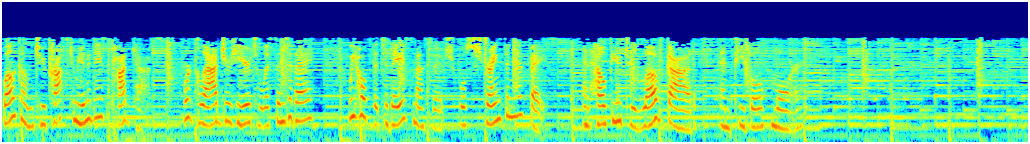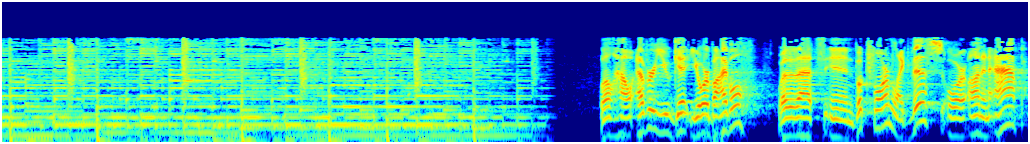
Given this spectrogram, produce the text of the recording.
Welcome to Cross Communities Podcast. We're glad you're here to listen today. We hope that today's message will strengthen your faith and help you to love God and people more. Well, however you get your Bible, whether that's in book form like this or on an app,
